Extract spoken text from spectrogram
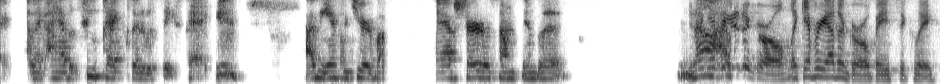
I, like I have a two pack instead of a six pack, and I be insecure about half shirt or something. But no, like every other girl, like every other girl, basically.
